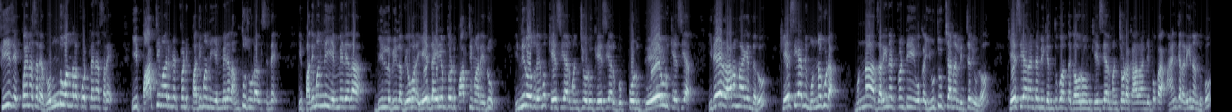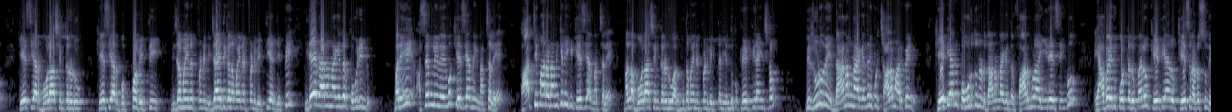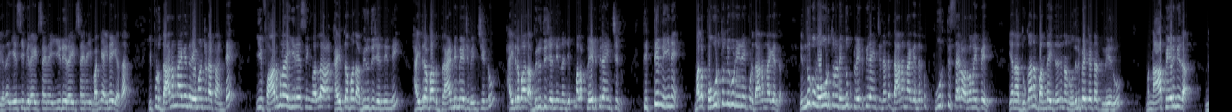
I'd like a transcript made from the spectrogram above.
ఫీజు ఎక్కువైనా సరే రెండు వందల కోట్లైనా సరే ఈ పార్టీ మారినటువంటి పది మంది ఎమ్మెల్యేలు అంతూ చూడాల్సిందే. ఈ పది మంది ఎమ్మెల్యేల వీళ్ళు వీళ్ళ వ్యవహారం ఏ ధైర్యంతో పార్టీ మారేదు? ఇన్ని రోజులేమో కేసీఆర్ మంచోడు కేసీఆర్ గొప్పోడు దేవుడు కేసీఆర్. ఇదే రానం నాగేందరు కేసీఆర్ని మొన్న కూడా మొన్న జరిగినటువంటి ఒక యూట్యూబ్ ఛానల్ ఇంటర్వ్యూలో కేసీఆర్ అంటే మీకు ఎందుకు అంత గౌరవం? కేసీఆర్ మంచోడ కాదా అని చెప్పి ఒక యాంకర్ అడిగినందుకు కేసీఆర్ బోలా శంకరుడు కేసీఆర్ గొప్ప వ్యక్తి నిజమైనటువంటి నిజాయితీగలమైనటువంటి వ్యక్తి అని చెప్పి ఇదే దానం నాగేందర్ పొగిడిండు. మరి అసెంబ్లీలో ఏమో కేసీఆర్ నీకు నచ్చలే పార్టీ మారడానికి నీకు కేసీఆర్ నచ్చలే మళ్ళా బోలా శంకరుడు అద్భుతమైనటువంటి వ్యక్తి అని ఎందుకు ప్లేట్ ఫిరాయించడం మీరు చూడు దానం నాగేందర్ ఇప్పుడు చాలా మారిపోయిండు. కేటీఆర్ని పొగుడుతున్నాడు దానం నాగేందర్. ఫార్ములా ఈ రేసింగ్ యాభై ఐదు కోట్ల రూపాయలు కేటీఆర్ కేసు నడుస్తుంది కదా ఏసీబీ రైట్స్ అయినా ఈడీ రైట్స్ అయినా ఇవన్నీ అయినాయి కదా. ఇప్పుడు దానం నాగేంద్ర ఏమంటాడట అంటే ఈ ఫార్ములా ఈ రేసింగ్ వల్ల హైదరాబాద్ అభివృద్ధి చెందింది హైదరాబాద్ బ్రాండ్ ఇమేజ్ పెంచిండు హైదరాబాద్ అభివృద్ధి చెందిందని చెప్పి మళ్ళీ ప్లేట్ ఫిరాయించిండు. తిట్టింది ఈయనే. మళ్ళీ పొగుడుతుంది కూడా ఈయన ఇప్పుడు దానం నాగేందర్. ఎందుకు పొగుడుతున్నాడు ఎందుకు ప్లేట్ ఫిరాయించిండు అంటే దానం నాగేందర్కి పూర్తి స్థాయిలో అర్థమైపోయింది. ఇక నా దుకాణం బంద్ అవుతుంది నన్ను వదిలిపెట్టేటట్టు లేరు. నా పేరు మీద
